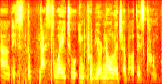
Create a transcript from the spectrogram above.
And it's the best way to improve your knowledge about this camp.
